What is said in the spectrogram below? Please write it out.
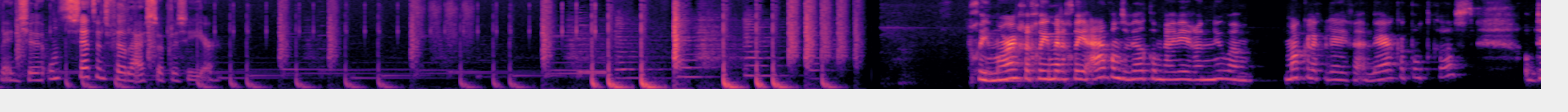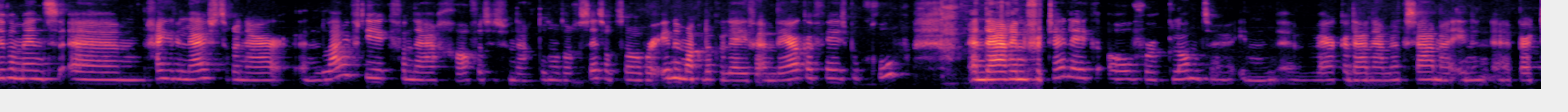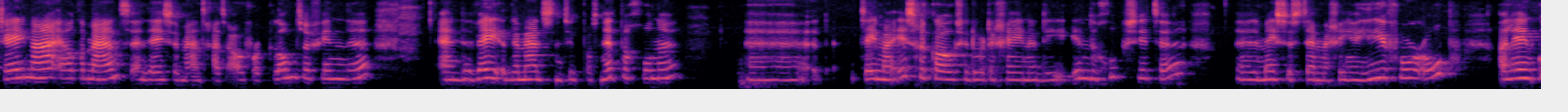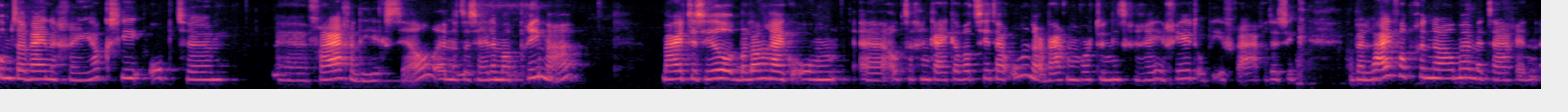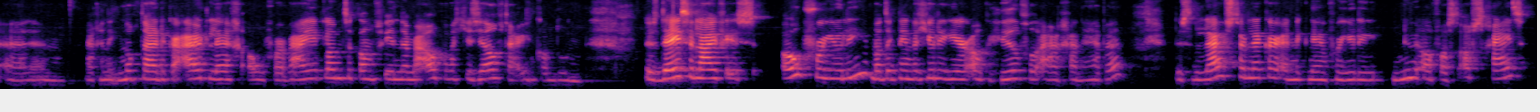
Ik wens je ontzettend veel luisterplezier. Goedemorgen, goedemiddag, goedenavond. Welkom bij weer een nieuwe Makkelijk Leven en Werken podcast. Op dit moment uh, gaan jullie luisteren naar een live die ik vandaag gaf. Het is vandaag donderdag 6 oktober in de Makkelijke Leven en Werken Facebookgroep. En daarin vertel ik over klanten. We werken daar namelijk samen in een, uh, per thema elke maand. En deze maand gaat over klanten vinden. En de, de maand is natuurlijk pas net begonnen. Uh, het thema is gekozen door degene die in de groep zitten. Uh, de meeste stemmen gingen hiervoor op. Alleen komt er weinig reactie op de uh, vragen die ik stel. En dat is helemaal prima. Maar het is heel belangrijk om uh, ook te gaan kijken wat zit daaronder. Waarom wordt er niet gereageerd op die vragen? Dus ik heb een live opgenomen met daarin, waarin ik nog duidelijker uitleg over waar je klanten kan vinden, maar ook wat je zelf daarin kan doen. Dus deze live is ook voor jullie, want ik denk dat jullie hier ook heel veel aan gaan hebben. Dus luister lekker en ik neem voor jullie nu alvast afscheid.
